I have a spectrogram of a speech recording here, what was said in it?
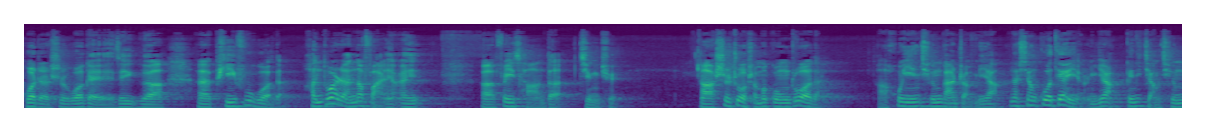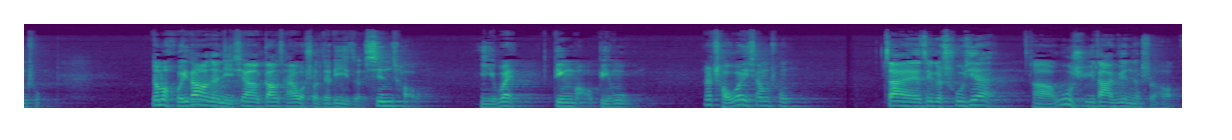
或者是我给这个呃批复过的，很多人的反应，哎，呃，非常的精确，啊，是做什么工作的，啊，婚姻情感怎么样？那像过电影一样给你讲清楚。那么回到呢，你像刚才我说的例子，辛丑、乙未、丁卯、丙午，那丑未相冲，在这个出现啊戊戌大运的时候，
